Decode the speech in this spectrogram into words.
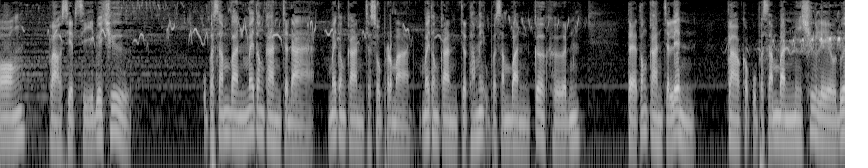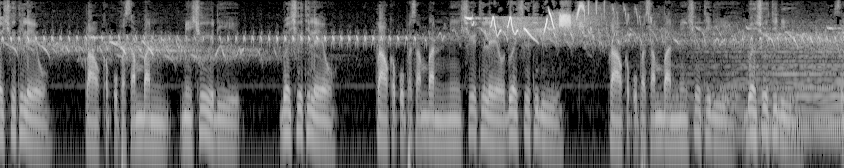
2. กล่าวเสียดสีด้วยชื่อ อุปสัมบันไม่ต้องการจะด่า ไม่ต้องการจะสบประมาท ไม่ต้องการจะทำให้อุปสัมบันเก้อเขิน แต่ต้องการจะเล่น กล่าวกับอุปสัมบันมีชื่อเลวด้วยชื่อที่เลว กล่าวกับอุปสัมบันมีชื่อดี ด้วยชื่อที่เลว กล่าวกับอุปสัมบันมีชื่อที่เลวด้วยชื่อที่ดี กล่าวกับอุปสัมบันมีชื่อที่ดีด้วยชื่อที่ดีสิ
